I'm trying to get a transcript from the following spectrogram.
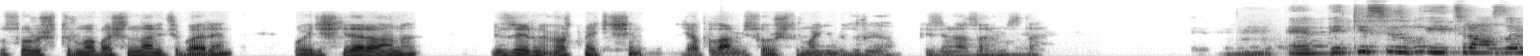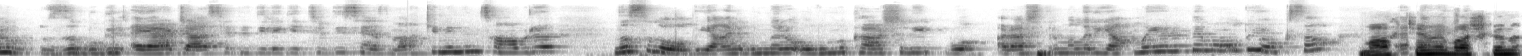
bu soruşturma başından itibaren o ilişkiler ağını üzerini örtmek için yapılan bir soruşturma gibi duruyor bizim nazarımızda. E, peki siz bu itirazlarınızı bugün eğer celsede dile getirdiyseniz mahkemenin tavrı nasıl oldu? Yani bunları olumlu karşılayıp bu araştırmaları yapma yönünde mi oldu yoksa Mahkeme başkanı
